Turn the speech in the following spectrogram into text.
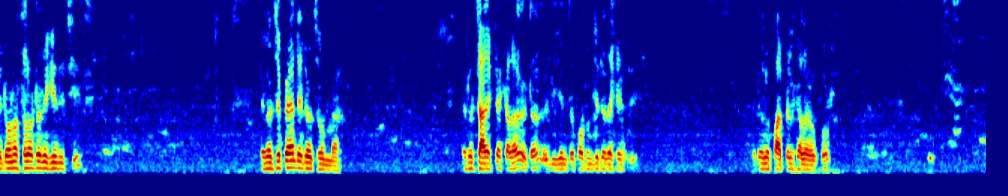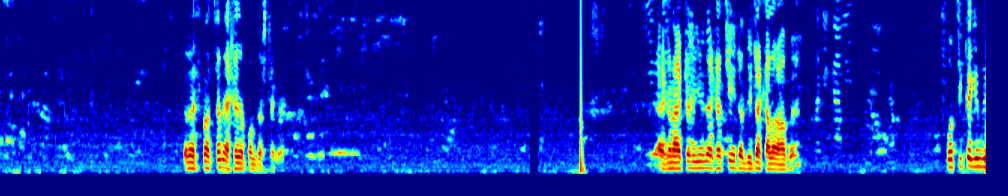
এটা ওনার সালোয়ারটা দেখিয়ে দিচ্ছি। এটা হচ্ছে প্যান্ট, এটা হচ্ছে ওন্না। এটা হচ্ছে আরেকটা কালার এটা ওই ডিজাইনটা প্রথম যেটা দেখাইছি। এটা হলো পার্পেল কালার উপর। প্রাইস পাচ্ছেন এক হাজার পঞ্চাশ টাকা। এখন একটা ডিজাইন দেখাচ্ছি, এটা দুইটা কালার হবে। প্রত্যেকটা কিন্তু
